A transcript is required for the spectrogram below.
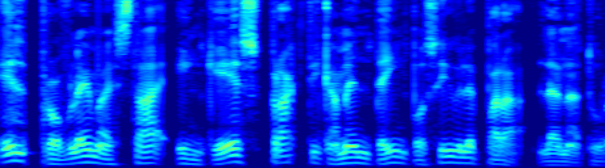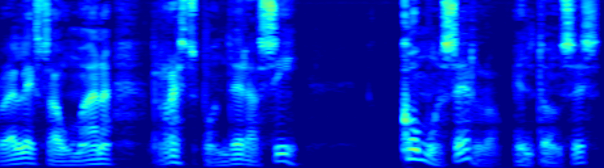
El problema está en que es prácticamente imposible para la naturaleza humana responder así. ¿Cómo hacerlo, entonces?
